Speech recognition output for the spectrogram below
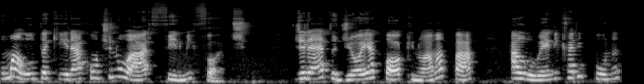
Uma luta que irá continuar firme e forte. Direto de Oiapoque, no Amapá, a Luene Caripuna,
